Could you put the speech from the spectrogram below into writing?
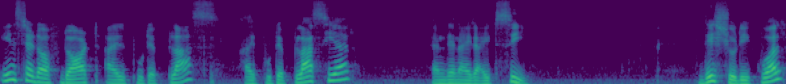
instead of dot I will put a plus I put a plus here and then I write C. This should equal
